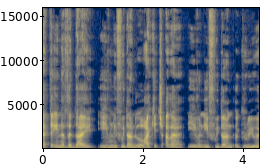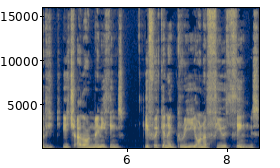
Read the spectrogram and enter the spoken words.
at the end of the day, even if we don't like each other, even if we don't agree with each other on many things, if we can agree on a few things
